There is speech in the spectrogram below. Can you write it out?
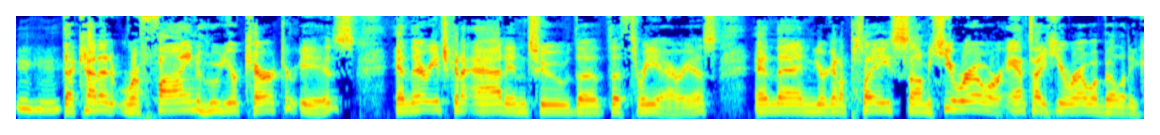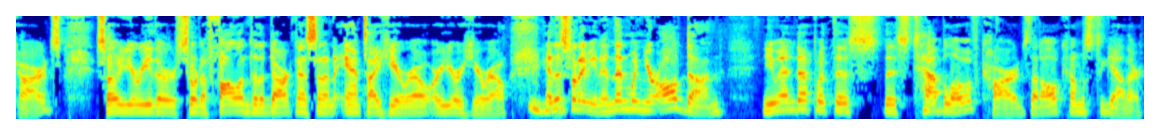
mm-hmm. that kind of refine who your character is, and they're each going to add into the the three areas, and then you're going to play some hero or anti-hero ability cards. So you're either sort of fall into the darkness and an anti-hero, or you're a hero, and this is what I mean. And then when you're all done, you end up with this this tableau of cards that all comes together,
